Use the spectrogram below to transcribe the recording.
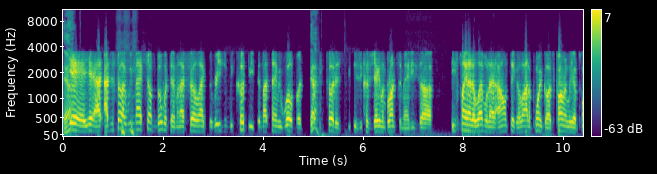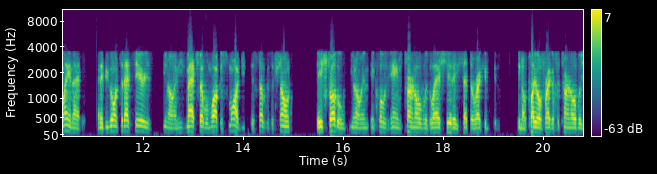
Yeah. Yeah, yeah. I, I just feel like we match up good with them, and I feel like the reason we could beat them, not saying we will, but Yeah. that we could is, is because Jalen Brunson, man, he's uh he's playing at a level that I don't think a lot of point guards currently are playing at. And if you go into that series, you know, and he's matched up with Marcus Smart, you- the Celtics have shown they struggle, you know, in, in close games. Turnovers last year, they set the record, you know, playoff record for turnovers.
